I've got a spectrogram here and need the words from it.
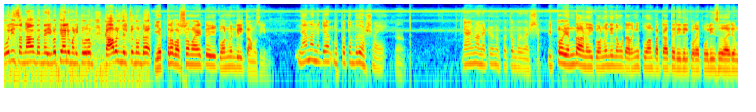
പോലീസ് സന്നാഹം തന്നെ ഇരുപത്തിനാല് മണിക്കൂറും കാവൽ നിൽക്കുന്നുണ്ട്. എത്ര വർഷമായിട്ട് ഈ കോൺവെന്റിൽ താമസിക്കുന്നു? ഞാൻ വന്നിട്ട് മുപ്പത്തൊമ്പത് വർഷമായി. ഞാൻ വന്നിട്ട് മുപ്പത്തൊമ്പത് വർഷം. ഇപ്പോൾ എന്താണ് ഈ കോൺവെന്റിൽ നിന്ന് അങ്ങോട്ട് ഇറങ്ങിപ്പോകാൻ പറ്റാത്ത രീതിയിൽ കുറേ പോലീസുകാരും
